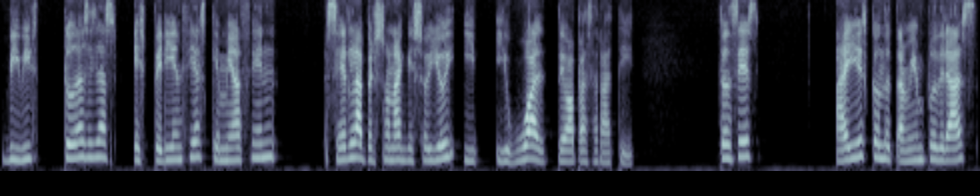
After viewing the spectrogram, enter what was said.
vivir todas esas experiencias que me hacen ser la persona que soy hoy y igual te va a pasar a ti. Entonces, ahí es cuando también podrás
